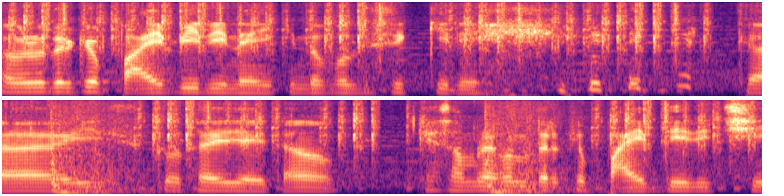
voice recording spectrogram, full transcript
আমরা ওদেরকে পাইপই দিই নাই, কিন্তু বলতেছি কি রে? কোথায় যাইতাম? গ্যাস আমরা এখন ওদেরকে পাইপ দিয়ে দিচ্ছি।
